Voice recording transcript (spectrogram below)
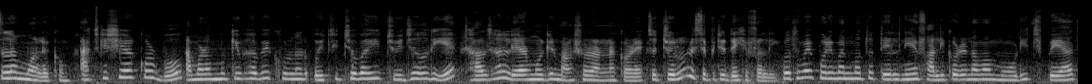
আসসালামু আলাইকুম। আজকে শেয়ার করব আমার আম্মু কীভাবে খুলনার ঐতিহ্যবাহী চুইঝাল দিয়ে ঝাল ঝাল লেয়ার মুরগির মাংস রান্না করে। তো চলুন রেসিপিটি দেখে ফেলি। প্রথমে পরিমাণ মতো তেল নিয়ে ফালি করে নেওয়া মরিচ, পেঁয়াজ,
